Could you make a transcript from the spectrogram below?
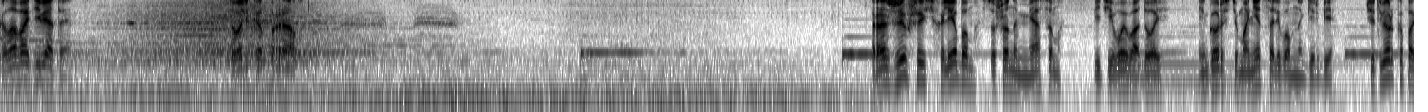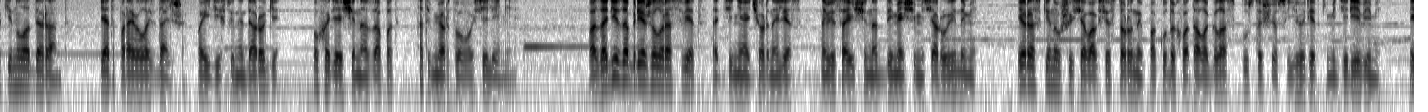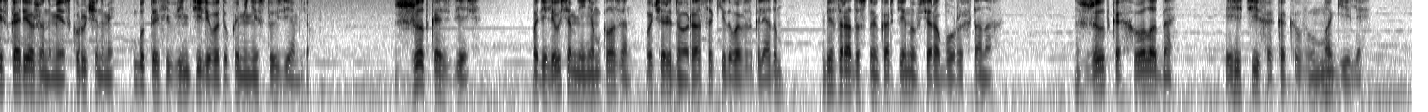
Глава 9. Только правду. Разжившись хлебом, сушеным мясом, питьевой водой и горстью монет со львом на гербе, четверка покинула Дерант и отправилась дальше, по единственной дороге, уходящей на запад от мертвого селения. Позади забрежил рассвет, оттеняя черный лес, нависающий над дымящимися руинами и раскинувшийся во все стороны, покуда хватало глаз пустошью с ее редкими деревьями, искорёженными и скрученными, будто их винтили в эту каменистую землю. «Жутко здесь», – поделился мнением Клазен, в очередной раз окидывая взглядом безрадостную картину в серо-бурых тонах. «Жутко, холодно и тихо, как в могиле».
